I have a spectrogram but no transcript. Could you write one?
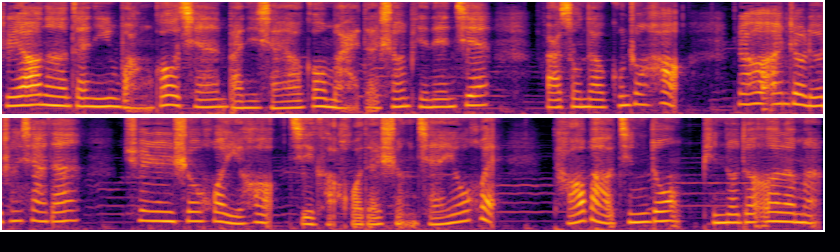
只要呢在你网购前把你想要购买的商品链接发送到公众号，然后按照流程下单，确认收货以后即可获得省钱优惠。淘宝、京东、拼多多、饿了么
